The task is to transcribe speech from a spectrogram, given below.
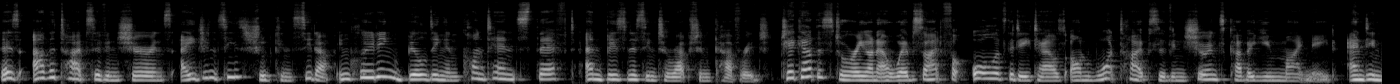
there's other types of insurance agencies should consider, including building and contents, theft, and business interruption coverage. Check out the story on our website for all of the details on what types of insurance cover you might need. And in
